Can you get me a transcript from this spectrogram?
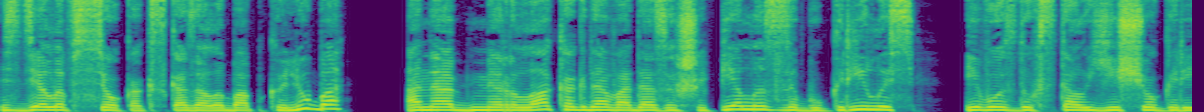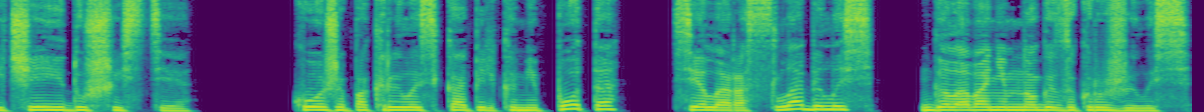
Сделав все, как сказала бабка Люба, она обмерла, когда вода зашипела, забугрилась, и воздух стал еще горячее и душистее. Кожа покрылась капельками пота, тело расслабилось, голова немного закружилась.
